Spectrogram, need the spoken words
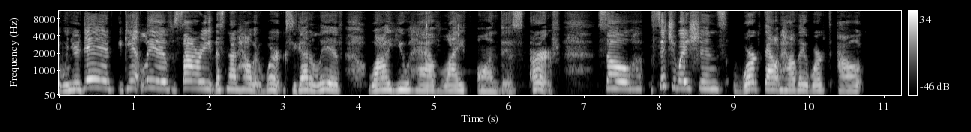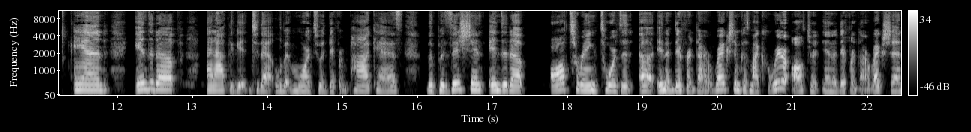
When you're dead, you can't live. Sorry, that's not how it works. You got to live while you have life on this earth. So situations worked out how they worked out and ended up, and I have to get to that a little bit more to a different podcast. The position ended up altering towards it uh, in a different direction because my career altered in a different direction.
